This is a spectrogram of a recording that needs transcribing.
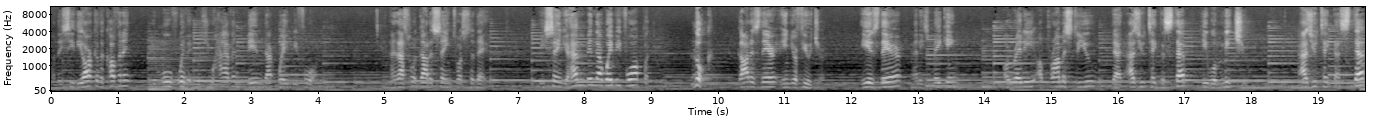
when they see the Ark of the Covenant, you move with it because you haven't been that way before. And that's what God is saying to us today. He's saying, You haven't been that way before, but look, God is there in your future. He is there and He's making already a promise to you that as you take the step, He will meet you. As you take that step,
